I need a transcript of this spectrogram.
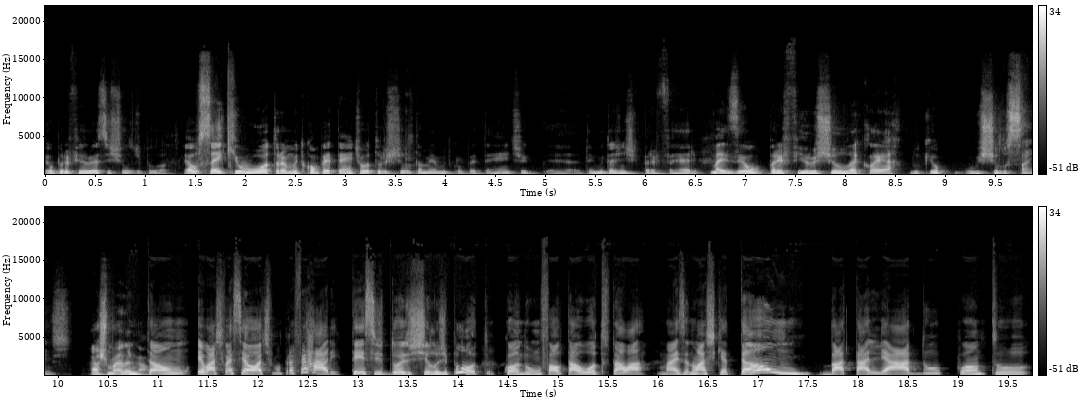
Eu prefiro esse estilo de piloto. Eu sei que o outro é muito competente, o outro estilo também é muito competente. é, tem muita gente que prefere. Mas eu prefiro o estilo Leclerc do que o, o estilo Sainz. Acho mais legal. Então, eu acho que vai ser ótimo pra Ferrari ter esses dois estilos de piloto. Quando um faltar, o outro tá lá. Mas eu não acho que é tão batalhado quanto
